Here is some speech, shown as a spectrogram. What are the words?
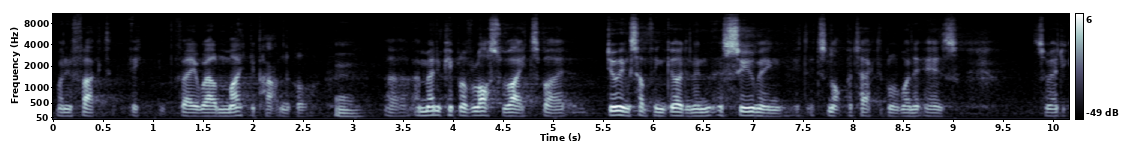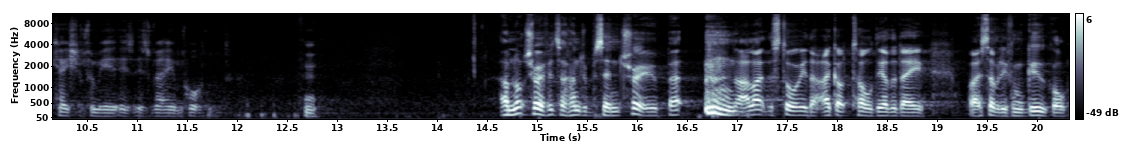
When in fact, it very well might be patentable. Mm. Uh, and many people have lost rights by doing something good and then assuming it, it's not protectable when it is. So education for me is, is very important. Hmm. I'm not sure if it's 100% true, but I like the story that I got told the other day by somebody from Google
